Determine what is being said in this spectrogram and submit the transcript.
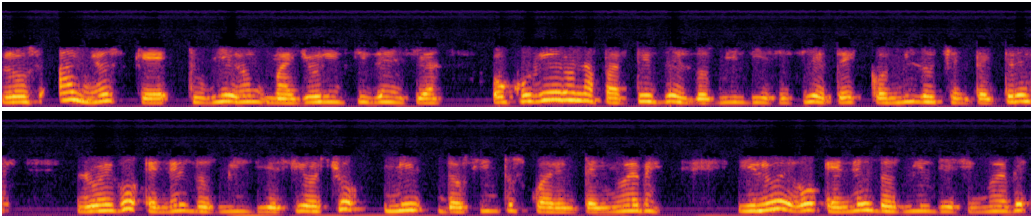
Los años que tuvieron mayor incidencia ocurrieron a partir del 2017 con 1083, luego en el 2018 1249 y luego en el 2019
